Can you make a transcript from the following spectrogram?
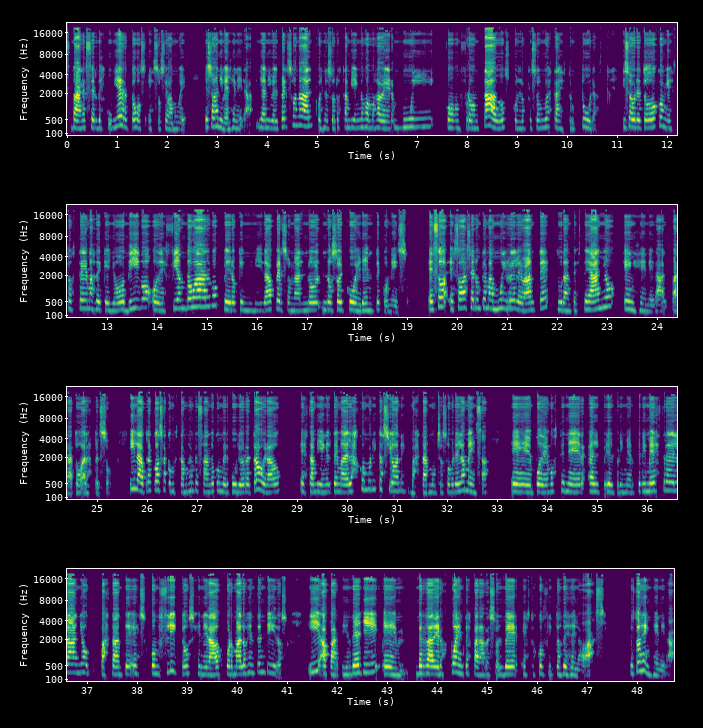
van a ser descubiertos, eso se va a mover. Eso a nivel general. Y a nivel personal, pues nosotros también nos vamos a ver muy confrontados con lo que son nuestras estructuras y sobre todo con estos temas de que yo digo o defiendo algo, pero que en mi vida personal no, no soy coherente con eso. Eso, eso va a ser un tema muy relevante durante este año en general para todas las personas. Y la otra cosa, como estamos empezando con Mercurio retrógrado, es también el tema de las comunicaciones, va a estar mucho sobre la mesa. Eh, podemos tener el, primer trimestre del año bastantes conflictos generados por malos entendidos y a partir de allí em, verdaderos puentes para resolver estos conflictos desde la base. Esto es en general.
